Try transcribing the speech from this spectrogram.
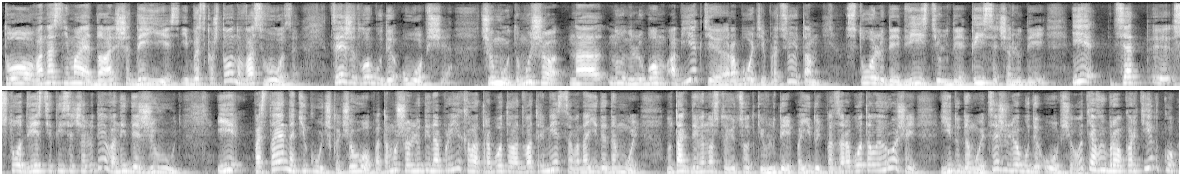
то вона знімає далі, де є, і безкоштовно вас возить. Це житло буде обще. Чому? Тому що на ну, будь-якому об'єкті роботі працює там 100 людей, 200 людей, 1000 людей. І ця е, 100-200 тисяч людей вони десь живуть. І постійна текучка. Чого? Тому що людина приїхала, отработала 2-3 місяці, вона їде домой. Ну так 90% людей поїдуть, подзаработали грошей, їдуть домой. Це жилье буде обще. От я вибрав картинку,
